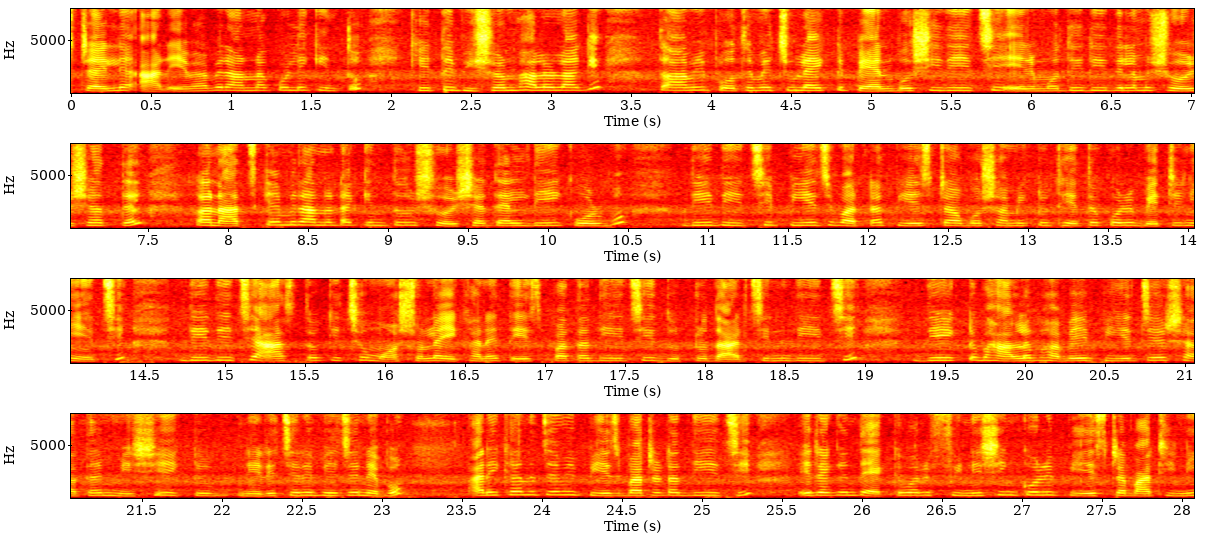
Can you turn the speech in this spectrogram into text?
স্টাইলে, আর এভাবে রান্না করলে কিন্তু খেতে ভীষণ ভালো লাগে। তো আমি প্রথমে চুলায় একটি প্যান বসিয়ে দিয়েছি, এর মধ্যে দিয়ে দিলাম সরিষার তেল। কারণ আজকে আমি রান্নাটা কিন্তু সরিষা তেল দিয়েই করব। দিয়ে দিয়েছি পেঁয়াজ বাটা, পেঁয়াজটা অবশ্য আমি একটু থেতো করে বেটে নিয়েছি। দিয়ে দিয়েছি আস্ত কিছু মশলা, এখানে তেজপাতা দিয়েছি, দুটো দারচিনি দিয়েছি। দিয়ে একটু ভালোভাবে পেঁয়াজের সাথে মিশিয়ে একটু নেড়েচেড়ে ভেজে নেব। আর এখানে যে আমি পেঁয়াজ বাটাটা দিয়েছি, এটা কিন্তু একেবারে ফিনিশিং করে পেঁয়াজটা বাটিনি,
